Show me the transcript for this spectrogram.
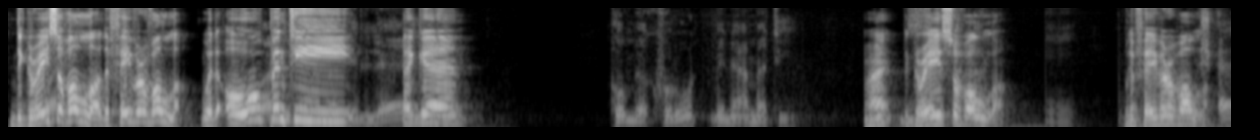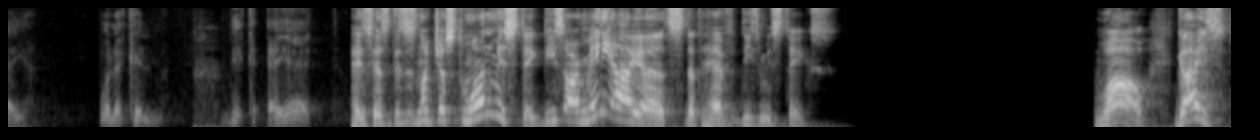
The grace of Allah, the favor of Allah, with open T again. Right? The grace of Allah, the favor of Allah. He says this is not just one mistake, these are many ayats that have these mistakes. Wow. Guys,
